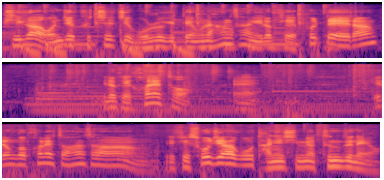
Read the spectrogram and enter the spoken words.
비가 언제 그칠지 모르기 때문에 항상 이렇게 폴대랑 이렇게 커넥터 예. 이런 거 커넥터 항상 이렇게 소지하고 다니시면 든든해요.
